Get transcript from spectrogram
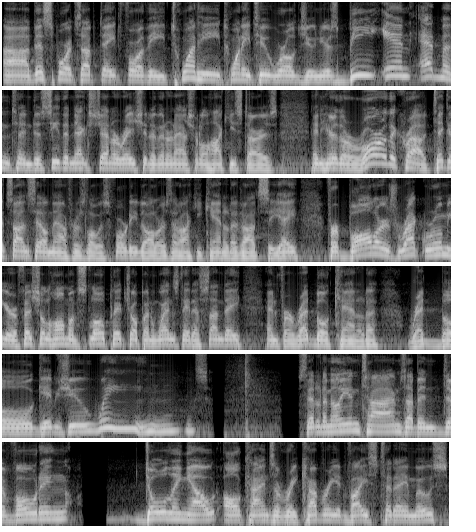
Uh, this sports update for the 2022 World Juniors. Be in Edmonton to see the next generation of international hockey stars and hear the roar of the crowd. Tickets on sale now for as low as $40 at hockeycanada.ca. For Ballers Rec Room, your official home of slow pitch, open Wednesday to Sunday. And for Red Bull Canada, Red Bull gives you wings. Said it a million times. I've been devoting doling out all kinds of recovery advice today, Moose,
